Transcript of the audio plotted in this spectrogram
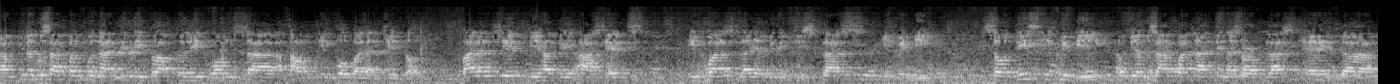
ang pinag-usapan po natin dito actually kung sa accounting po balance sheet. Oh. Balance sheet, we have the assets equals liabilities plus equity. So this equity, ang pinag-usapan natin na surplus and uh,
